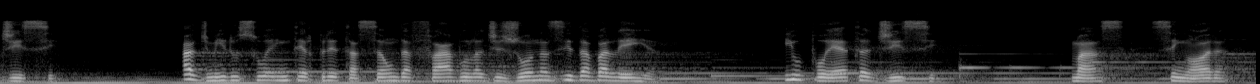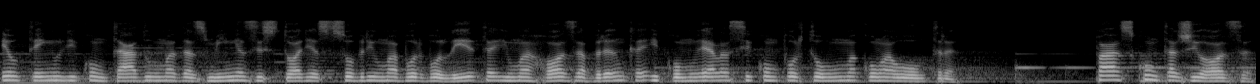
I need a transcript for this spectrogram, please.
disse: Admiro sua interpretação da fábula de Jonas e da baleia. E o poeta disse: Mas, Senhora, eu tenho lhe contado uma das minhas histórias sobre uma borboleta e uma rosa branca e como ela se comportou uma com a outra. Paz contagiosa.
